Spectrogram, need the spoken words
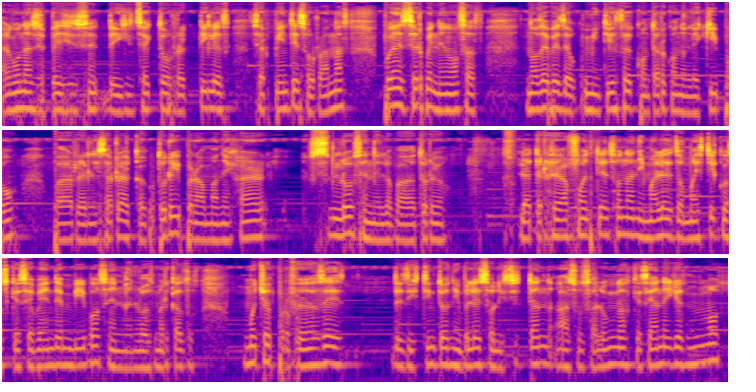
Algunas especies de insectos, reptiles, serpientes o ranas pueden ser venenosas. No debe de omitirse contar con el equipo para realizar la captura y para manejarlos en el laboratorio. La tercera fuente son animales domésticos que se venden vivos en los mercados. Muchos profesores de distintos niveles solicitan a sus alumnos que sean ellos mismos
